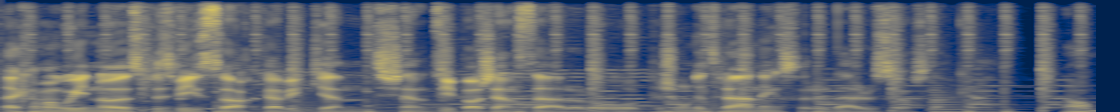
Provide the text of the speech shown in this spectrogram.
Där kan man gå in och specifikt söka vilken typ av tjänst det är och personlig träning så är det där du ska söka. Ja.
